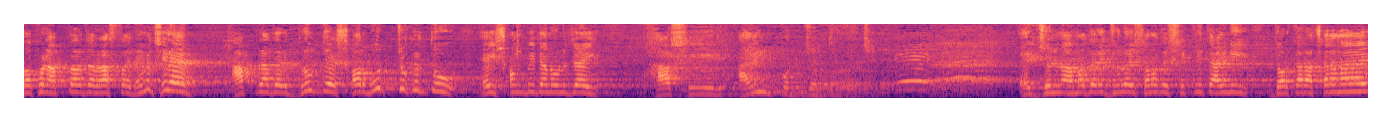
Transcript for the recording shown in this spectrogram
তখন আপনারা যারা রাস্তায় নেমেছিলেন, আপনাদের বিরুদ্ধে সর্বোচ্চ কিন্তু এই সংবিধান অনুযায়ী ফাঁসির আইন পর্যন্ত রয়েছে। এই জন্য আমাদের জুলাই সনদের স্বীকৃতি আইনি দরকার আছে না নাই?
